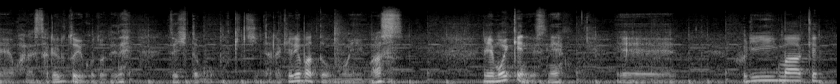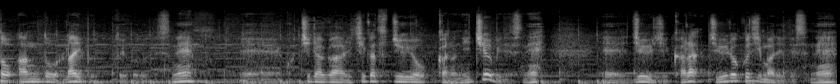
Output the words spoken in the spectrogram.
えーお話しされるということでねぜひともお聞きいただければと思います、えーもう一件ですね、えーフリーマーケットライブということですね、えーこちらが1月14日の日曜日ですね、えー10時から16時までですね、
